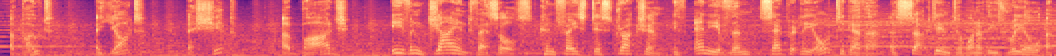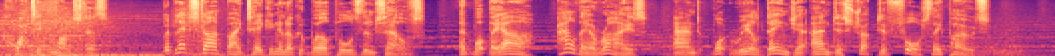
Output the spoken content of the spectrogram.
A boat? A yacht? A ship? A barge? Even giant vessels can face destruction if any of them, separately or together, are sucked into one of these real aquatic monsters. But let's start by taking a look at whirlpools themselves, at what they are, how they arise, and what real danger and destructive force they pose.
